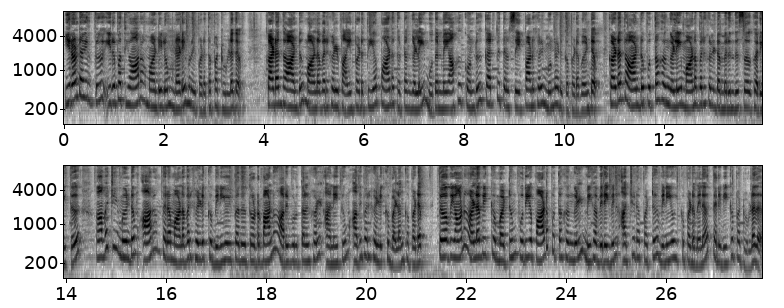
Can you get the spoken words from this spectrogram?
இரண்டாயிரத்து இருபத்தி ஆறாம் ஆண்டிலும் நடைமுறைப்படுத்தப்பட்டுள்ளது. கடந்த ஆண்டு மாணவர்கள் பயன்படுத்திய பாடத்திட்டங்களை முதன்மையாக கொண்டு கற்பித்தல் செயற்பாடுகள் முன்னெடுக்கப்பட வேண்டும். கடந்த ஆண்டு புத்தகங்களை மாணவர்களிடமிருந்து சேகரித்து அவற்றை மீண்டும் ஆறாம் தர மாணவர்களுக்கு விநியோகிப்பது தொடர்பான அறிவுறுத்தல்கள் அனைத்தும் அதிபர்களுக்கு வழங்கப்படும். தேவையான அளவிற்கு மட்டும் புதிய பாடப்புத்தகங்கள் மிக விரைவில் அச்சிடப்பட்டு விநியோகிக்கப்படும் என தெரிவிக்கப்பட்டுள்ளது.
